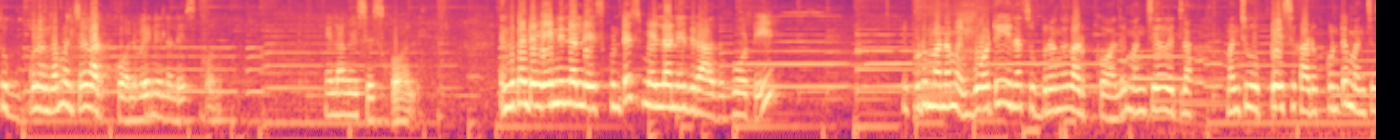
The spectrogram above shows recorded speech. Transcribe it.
శుభ్రంగా మంచిగా కడుక్కోవాలి వేడి నీళ్ళలో వేసుకొని. ఇలా వేసేసుకోవాలి. ఎందుకంటే వేడి నీళ్ళలో వేసుకుంటే స్మెల్ అనేది రాదు బోటి. ఇప్పుడు మనం బోటి ఇలా శుభ్రంగా కడుక్కోవాలి. మంచిగా ఇట్లా మంచిగా ఉప్పు వేసి కడుక్కుంటే మంచి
